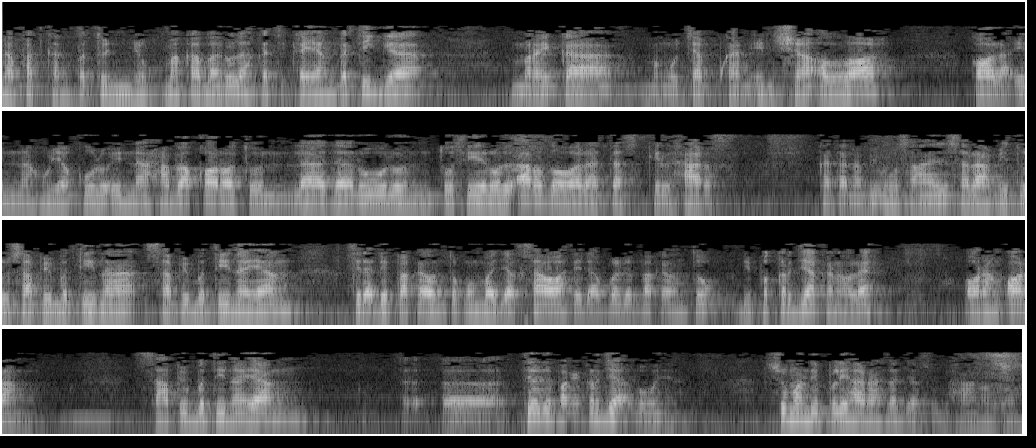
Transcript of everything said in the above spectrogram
mendapatkan petunjuk. Maka barulah ketika yang ketiga mereka mengucapkan insyaallah qala innahu yaqulu innaha baqaratun la dalulun tuthirul arda wa la tasqil hars kata Nabi Musa alaihissalam itu sapi betina sapi betina yang tidak dipakai untuk membajak sawah tidak boleh dipakai untuk dipekerjakan oleh orang-orang. Sapi betina yang uh, uh, tidak dipakai kerja pokoknya. Cuma dipelihara saja subhanallah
